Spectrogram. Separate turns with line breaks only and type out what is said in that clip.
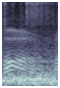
Fall.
